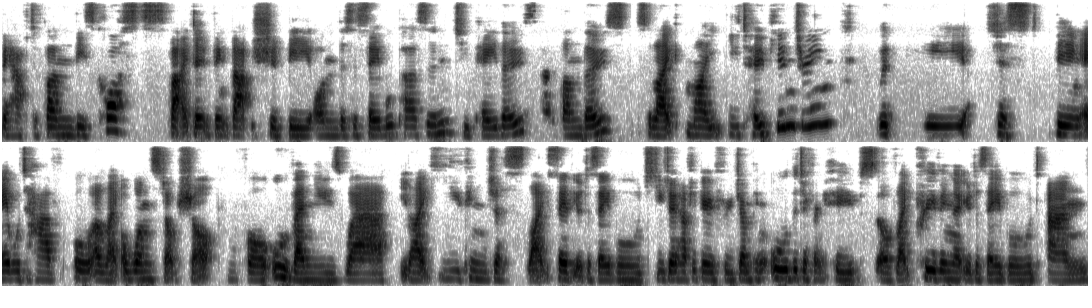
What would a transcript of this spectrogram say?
they have to fund these costs, but I don't think that should be on the disabled person to pay those and fund those. So, like, my utopian dream would be just being able to have all like a one-stop shop for all venues where like you can just like say that you're disabled you don't have to go through jumping all the different hoops of like proving that you're disabled and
